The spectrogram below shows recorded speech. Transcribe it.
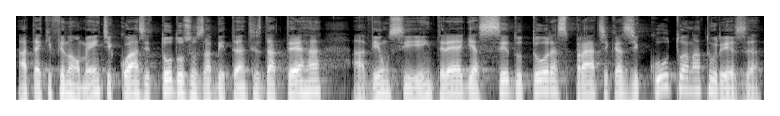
até que finalmente quase todos os habitantes da terra haviam se entregue às sedutoras práticas de culto à natureza.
